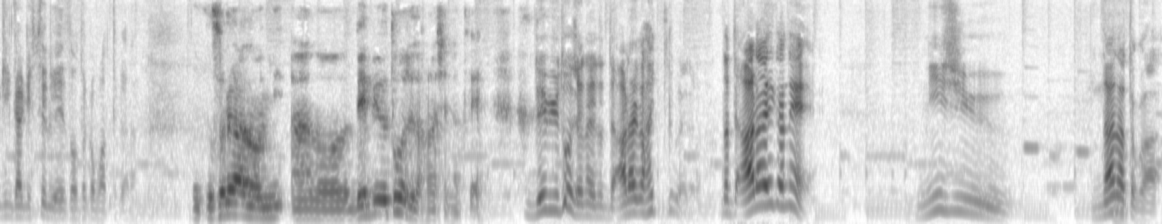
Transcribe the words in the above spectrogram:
巾掛けしてる映像とかもあったからそれはあの、にあの、デビュー当時の話じゃなくて。デビュー当時じゃないだって新井が入ってるぐらいだからだって新井がね27とか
